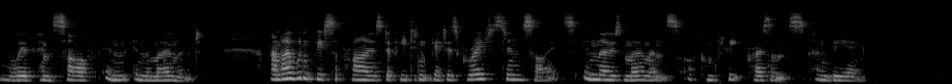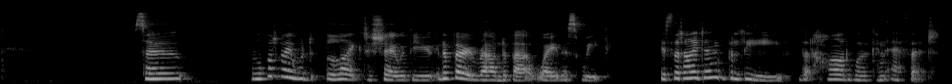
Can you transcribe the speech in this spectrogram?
with himself in, in the moment. And I wouldn't be surprised if he didn't get his greatest insights in those moments of complete presence and being. So what I would like to share with you in a very roundabout way this week is that I don't believe that hard work and effort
